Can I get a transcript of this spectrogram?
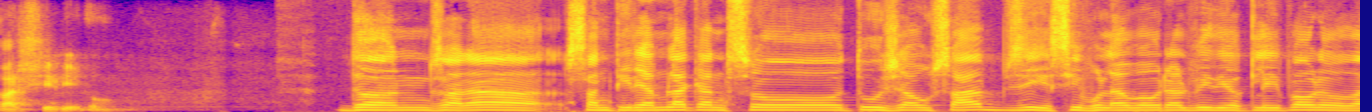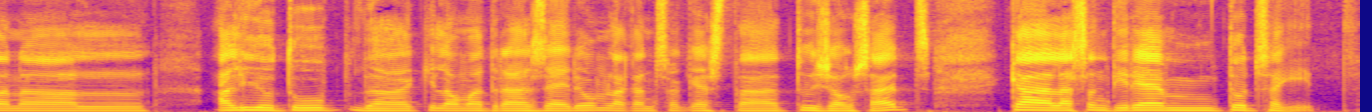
per així dir-ho. Doncs ara sentirem la cançó Tu ja ho saps i si voleu veure el videoclip haureu d'anar al, al YouTube de quilòmetre zero amb la cançó aquesta Tu ja ho saps, que la sentirem tot seguit.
